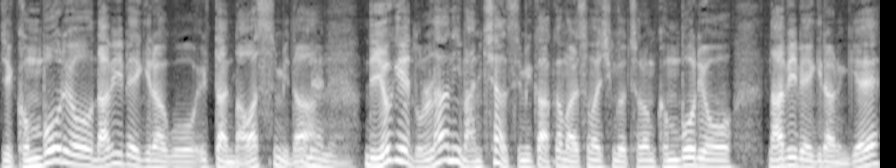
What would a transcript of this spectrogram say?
이제 건보료 납입액이라고 일단 나왔습니다. 네네. 근데 여기에 논란이 많지 않습니까? 아까 말씀하신 것처럼 건보료 납입액이라는 게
